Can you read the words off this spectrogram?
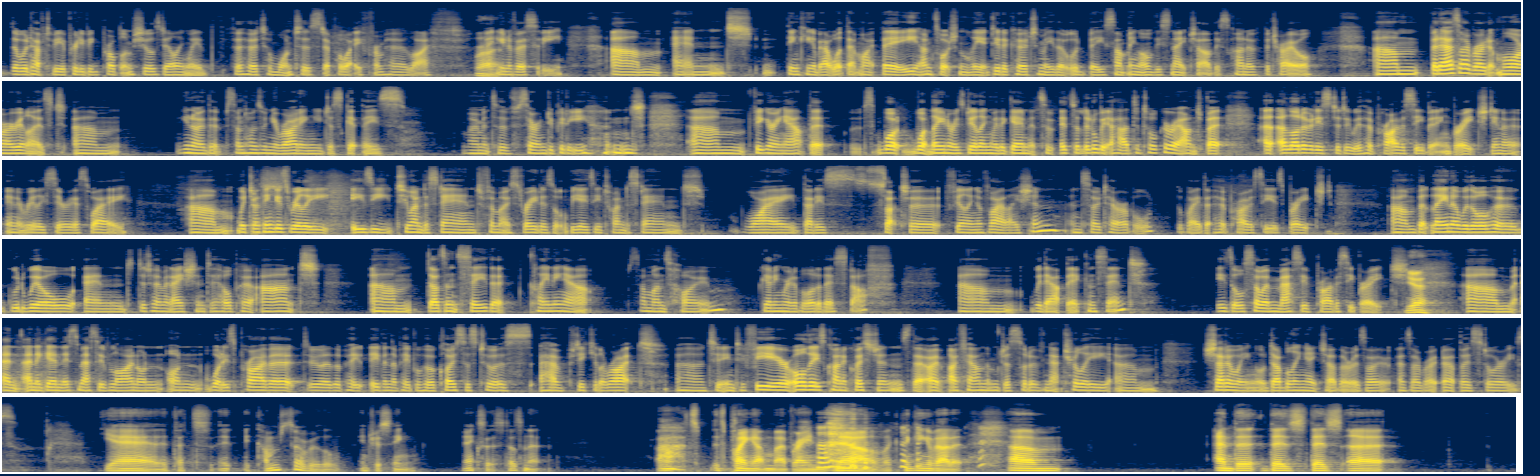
there would have to be a pretty big problem she was dealing with for her to want to step away from her life right. at university. Um, and thinking about what that might be, unfortunately, it did occur to me that it would be something of this nature, this kind of betrayal. Um, but as I wrote it more, I realised, um, you know, that sometimes when you're writing, you just get these moments of serendipity and um, figuring out that what what Lena is dealing with again, it's a, it's a little bit hard to talk around, but a, a, lot of it is to do with her privacy being breached in a in a really serious way. um, which I think is really easy to understand for most readers. It will be easy to understand why that is such a feeling of violation and so terrible, the way that her privacy is breached. Um, but Lena, with all her goodwill and determination to help her aunt, um, doesn't see that cleaning out someone's home, getting rid of a lot of their stuff um, without their consent, is also a massive privacy breach. Yeah. Um, and, and again, this massive line on, on what is private. Do the pe- even the people who are closest to us have a particular right uh, to interfere? All these kind of questions that I, I found them just sort of naturally um, shadowing or doubling each other as I as I wrote out those stories. Yeah, that's it, it comes to a real interesting nexus, doesn't it? Ah, it's it's playing out in my brain now, like thinking about it. Um, and the, there's there's uh,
